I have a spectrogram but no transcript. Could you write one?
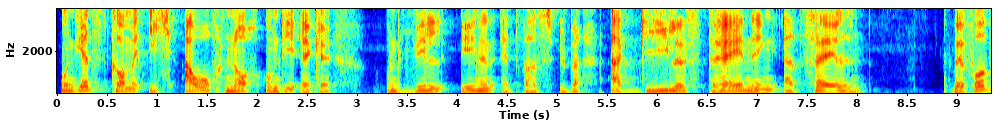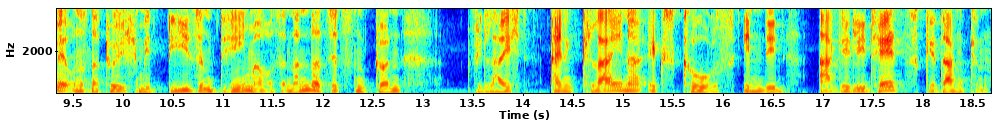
Und jetzt komme ich auch noch um die Ecke und will Ihnen etwas über agiles Training erzählen. Bevor wir uns natürlich mit diesem Thema auseinandersetzen können, vielleicht ein kleiner Exkurs in den Agilitätsgedanken.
